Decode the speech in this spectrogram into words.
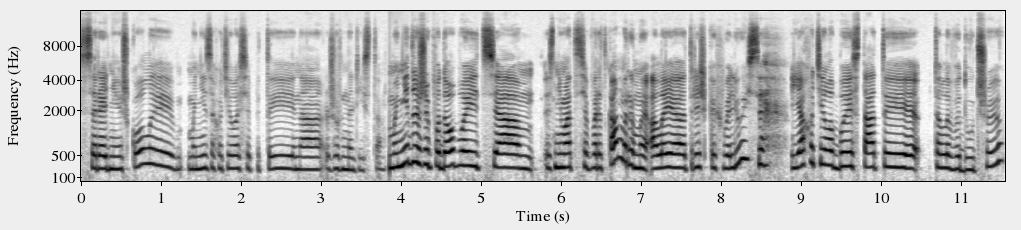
з середньої школи мені захотілося піти на журналіста. Мені дуже подобається зніматися перед камерами, але я трішки хвилююся. Я хотіла би стати телеведучою,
